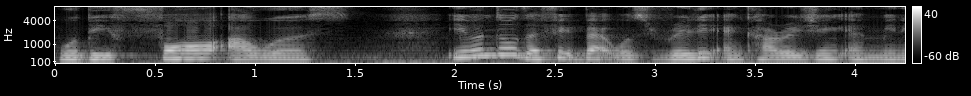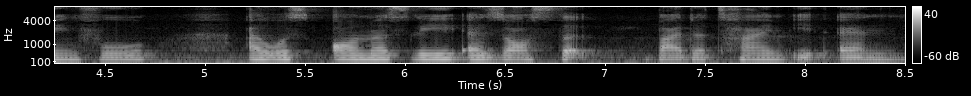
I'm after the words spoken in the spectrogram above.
would be four hours. Even though the feedback was really encouraging and meaningful, I was honestly exhausted by the time it ended.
